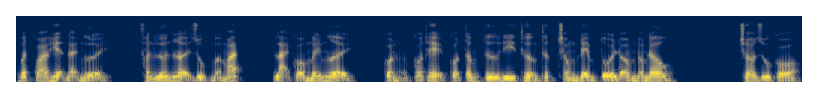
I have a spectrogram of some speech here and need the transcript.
Bất quá hiện đại người, phần lớn lợi dục mở mắt, lại có mấy người, còn có thể có tâm tư đi thưởng thức trong đêm tối đom đóm đâu. Cho dù có,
